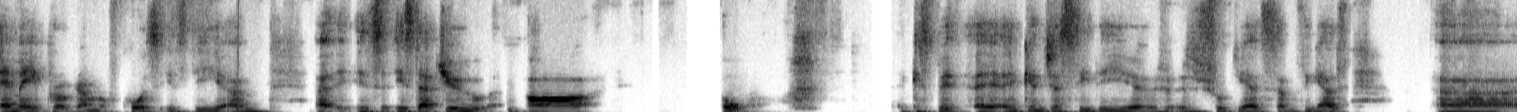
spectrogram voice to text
MA program, of course, is the um, uh, is is that you are. Oh, I can just see the uh, should you add something else. Uh,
